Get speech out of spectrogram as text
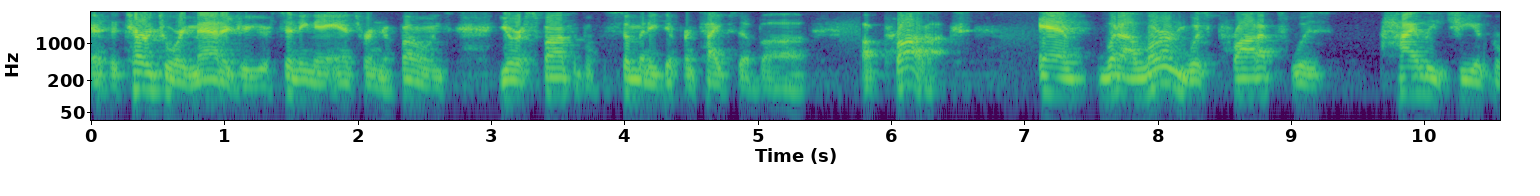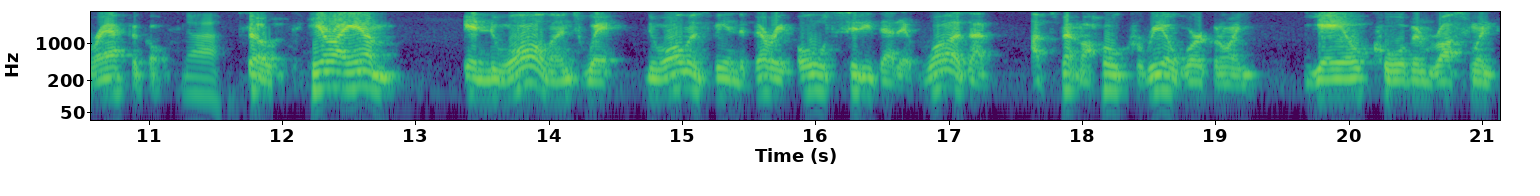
as a territory manager, you're sitting there answering the phones. You're responsible for so many different types of, uh, of products. And what I learned was products was highly geographical. Ah, So here I am in New Orleans, where New Orleans being the very old city that it was, I've, I've spent my whole career working on Yale, Corbin, Russwin,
